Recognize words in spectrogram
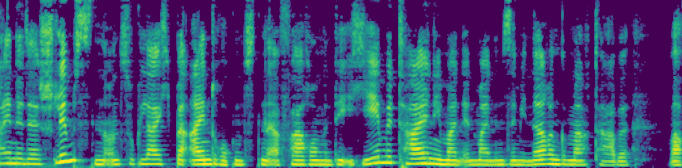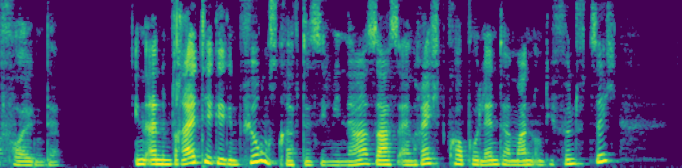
Eine der schlimmsten und zugleich beeindruckendsten Erfahrungen, die ich je mit Teilnehmern in meinen Seminaren gemacht habe, war folgende. In einem dreitägigen Führungskräfteseminar saß ein recht korpulenter Mann um die 50,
